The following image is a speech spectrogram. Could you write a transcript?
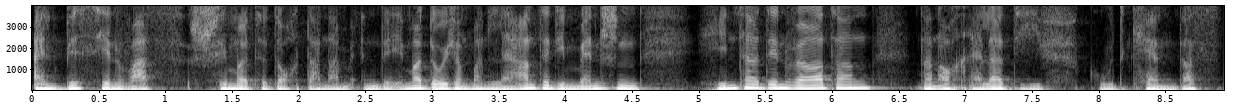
ein bisschen was schimmerte doch dann am Ende immer durch und man lernte die Menschen hinter den Wörtern dann auch relativ gut kennen. Das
